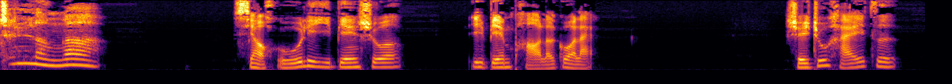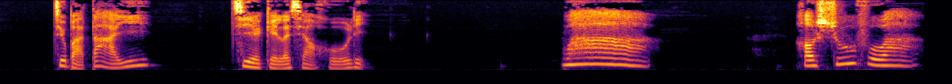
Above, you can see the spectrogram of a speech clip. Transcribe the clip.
真冷啊！小狐狸一边说，一边跑了过来。水珠孩子就把大衣。借给了小狐狸。哇，好舒服啊！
